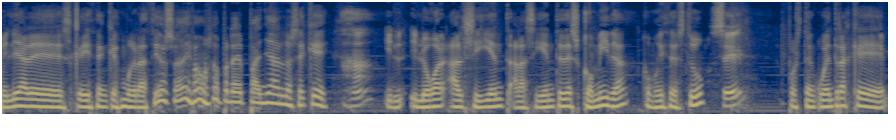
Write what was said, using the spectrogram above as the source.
familiares que dicen que es muy gracioso, vamos a poner el pañal, no sé qué. Ajá. Y, y luego al siguiente, a la siguiente descomida, como dices tú, Sí. Pues te encuentras que,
